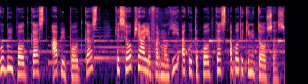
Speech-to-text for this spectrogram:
Google Podcast, Apple Podcast και σε όποια άλλη εφαρμογή ακούτε podcast από το κινητό σας.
